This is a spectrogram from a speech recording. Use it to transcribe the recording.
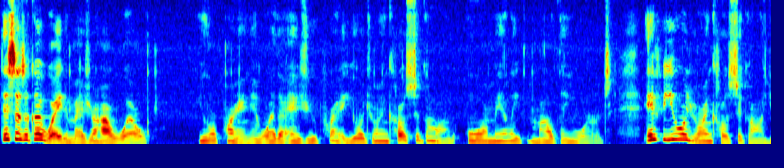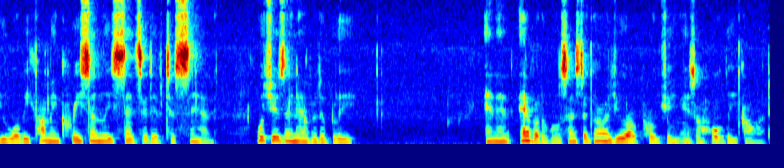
This is a good way to measure how well you are praying and whether as you pray you are drawing close to God or merely mouthing words. If you are drawing close to God, you will become increasingly sensitive to sin, which is inevitably and inevitable since the God you are approaching is a holy God.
